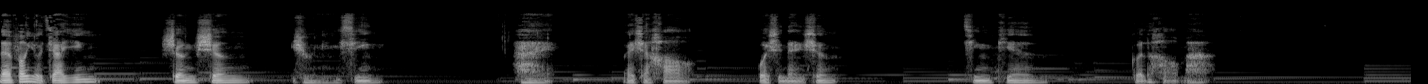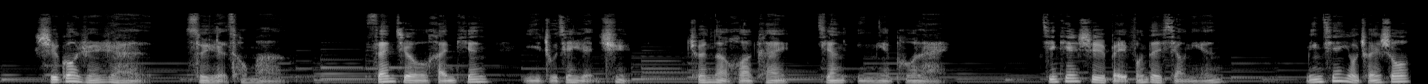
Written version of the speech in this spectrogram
南方有佳音，声声入你心。嗨，晚上好，我是男生。今天过得好吗？时光荏苒，岁月匆忙，三九寒天已逐渐远去，春暖花开将迎面扑来。今天是北方的小年，民间有传说。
